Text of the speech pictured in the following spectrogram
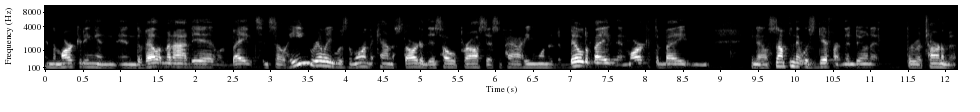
in the marketing and, and development idea with baits. And so he really was the one that kind of started this whole process of how he wanted to build a bait and market the bait and, you know, something that was different than doing it through a tournament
